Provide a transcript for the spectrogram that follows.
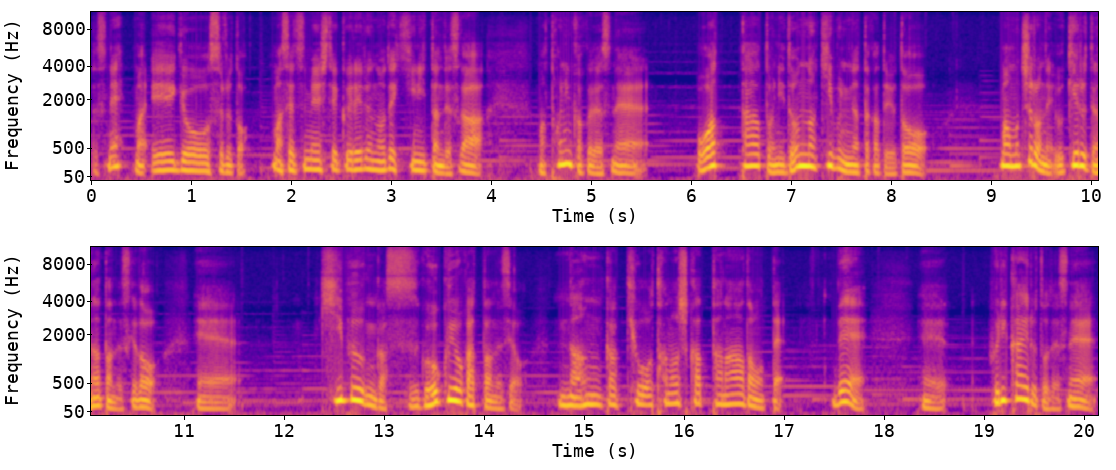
ですね、まあ、営業をすると、まあ、説明してくれるので聞きに行ったんですが、まあ、とにかくですね、終わった後にどんな気分になったかというと、まあもちろんね、受けるってなったんですけど、え気分がすごく良かったんですよ。なんか今日楽しかったなと思って。で、えー、振り返るとですね、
